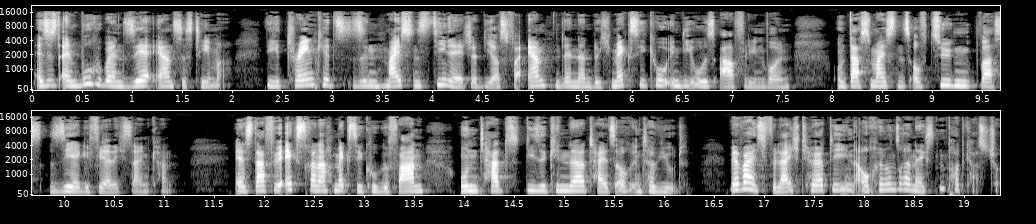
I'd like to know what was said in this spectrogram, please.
Es ist ein Buch über ein sehr ernstes Thema. Die Train Kids sind meistens Teenager, die aus verärmten Ländern durch Mexiko in die USA fliehen wollen. Und das meistens auf Zügen, was sehr gefährlich sein kann. Er ist dafür extra nach Mexiko gefahren und hat diese Kinder teils auch interviewt. Wer weiß, vielleicht hört ihr ihn auch in unserer nächsten Podcast-Show.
